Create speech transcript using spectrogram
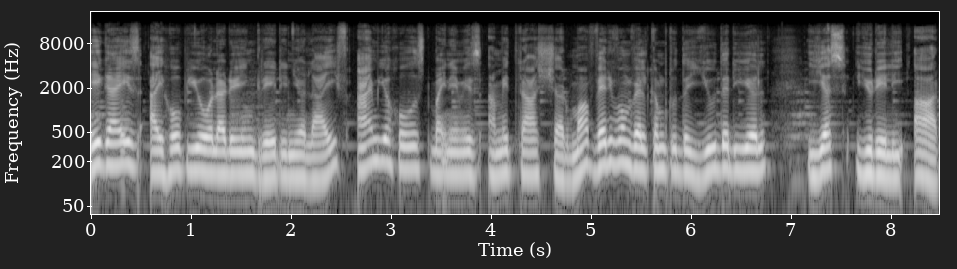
Hey guys, I hope you all are doing great in your life. I'm your host. My name is Amit Raj Sharma. Very warm welcome to the You the Real. Yes, you really are.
